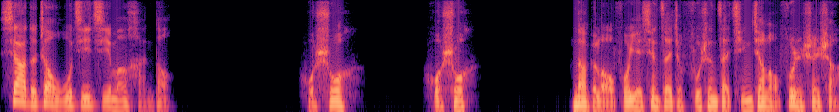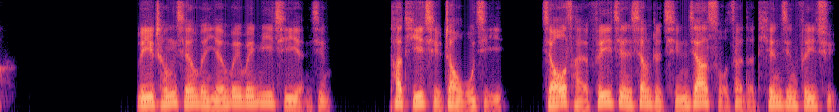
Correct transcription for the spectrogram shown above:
吓得赵无极急忙喊道：“我说，我说，那个老佛爷现在就附身在秦家老夫人身上。”李承前闻言，微微眯起眼睛。他提起赵无极，脚踩飞剑，向着秦家所在的天津飞去。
